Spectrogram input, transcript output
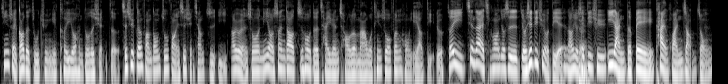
薪水高的族群也可以有很多的选择，持续跟房东租房也是选项之一。然后有人说，你有算到之后的裁员潮了吗？我听说分红也要跌了，所以现在的情况就是有些地区有跌，然后有些地区依然的被看缓涨中。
